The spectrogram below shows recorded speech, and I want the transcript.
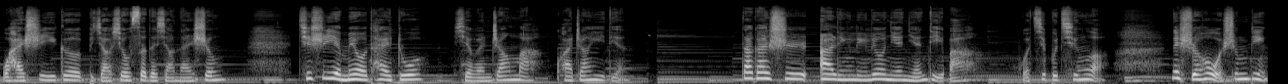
我还是一个比较羞涩的小男生。其实也没有太多写文章嘛，夸张一点。大概是二零零六年年底吧，我记不清了。那时候我生病，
